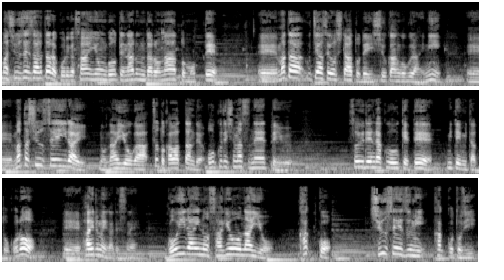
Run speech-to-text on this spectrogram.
まあ、修正されたらこれが3、4、5ってなるんだろうなと思って、えーまた打ち合わせをした後で1週間後ぐらいに、えーまた修正依頼の内容がちょっと変わったんでお送りしますねっていう、そういう連絡を受けて見てみたところ、えーファイル名がですね、ご依頼の作業内容、カッコ、修正済み、カッコ閉じ、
